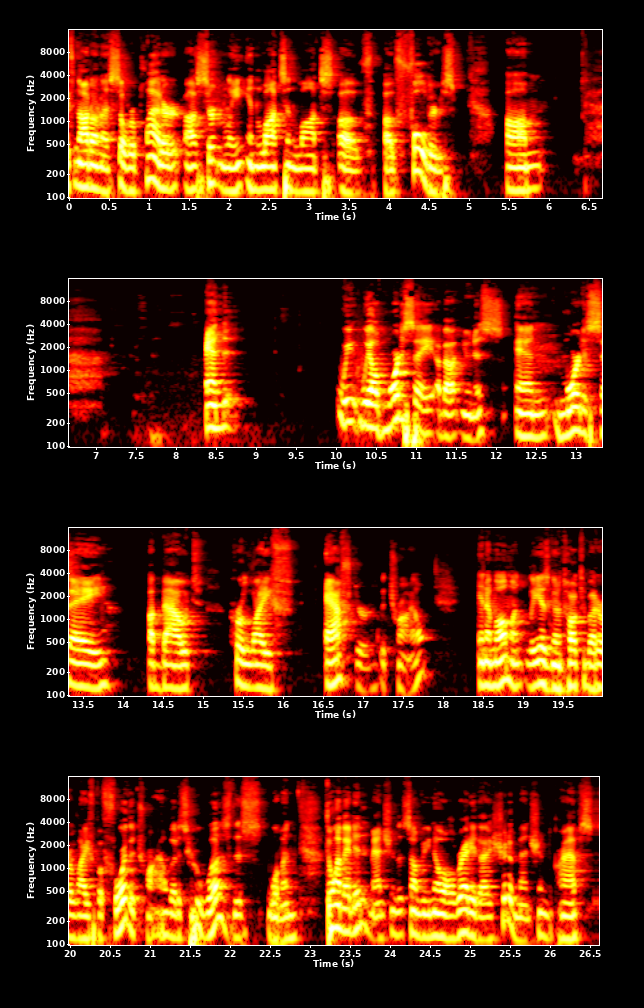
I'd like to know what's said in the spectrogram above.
if not on a silver platter, uh, certainly in lots and lots of, of folders. Um, and we, we have more to say about Eunice and more to say about her life after the trial in a moment, Leah is going to talk to you about her life before the trial. That is, who was this woman? The one I didn't mention, that some of you know already, that I should have mentioned perhaps,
